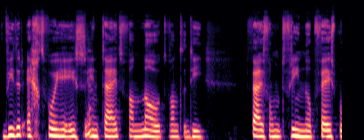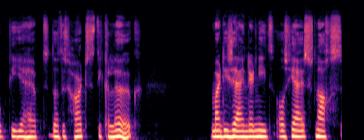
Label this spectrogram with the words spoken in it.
wie er echt voor je is in tijd van nood. Want die 500 vrienden op Facebook die je hebt, dat is hartstikke leuk. Maar die zijn er niet als jij s'nachts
